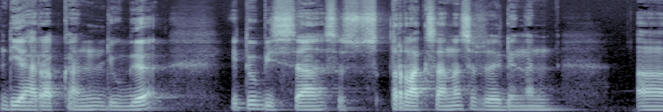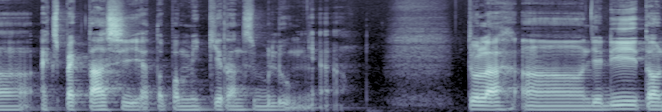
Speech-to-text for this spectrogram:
diharapkan juga itu bisa terlaksana sesuai dengan uh, ekspektasi atau pemikiran sebelumnya itulah uh, jadi tahun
